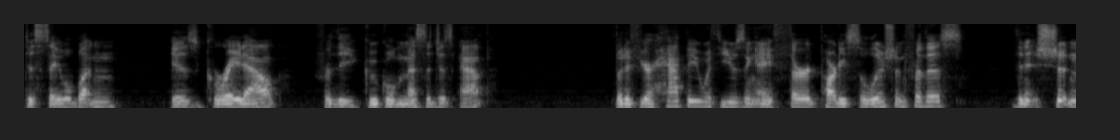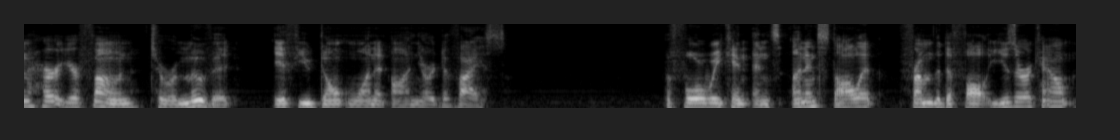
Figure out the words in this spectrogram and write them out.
disable button is grayed out for the Google Messages app. But if you're happy with using a third party solution for this, then it shouldn't hurt your phone to remove it if you don't want it on your device. Before we can uninstall it from the default user account,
